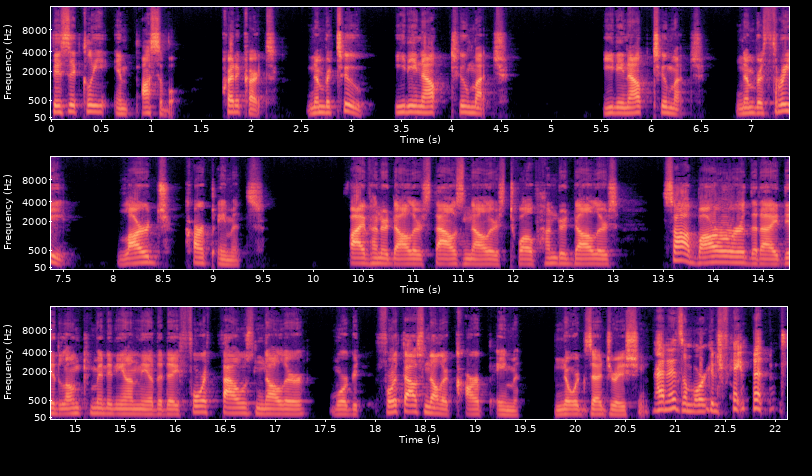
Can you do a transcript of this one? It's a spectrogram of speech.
physically impossible. Credit cards. Number two, eating out too much. Eating out too much. Number three, large car payments. $500, $1,000, $1,200. Saw a borrower that I did loan committee on the other day, $4,000 mortgage, $4,000 car payment. No exaggeration. That is a mortgage payment.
